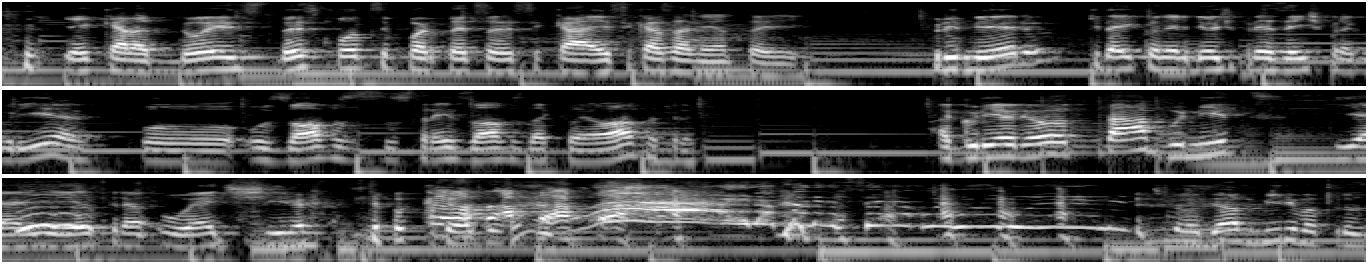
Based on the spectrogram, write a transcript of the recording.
E aí, cara, dois, dois pontos importantes sobre esse, esse casamento aí. Primeiro, que daí quando ele deu de presente pra guria, o- os ovos, os três ovos da Cleópatra, a guria olhou, tá bonito. E aí entra o Ed Sheeran tocando. ah, ele apareceu, eu amo ele. Tipo, não deu a mínima pros,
